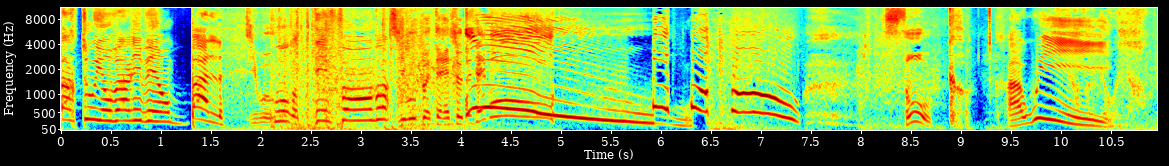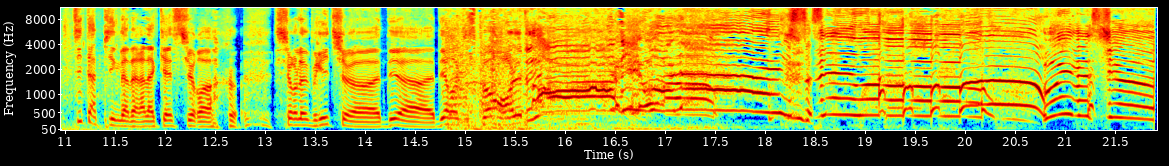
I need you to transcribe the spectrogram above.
partout et on va arriver en balle pour défendre. Ziwo peut-être le deuxième. Socre. ah oui Petit tapping derrière la caisse sur, euh, sur le bridge euh, des, euh, des Rocky Sport. Oh le deuxième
